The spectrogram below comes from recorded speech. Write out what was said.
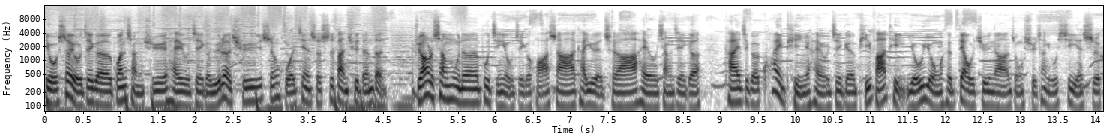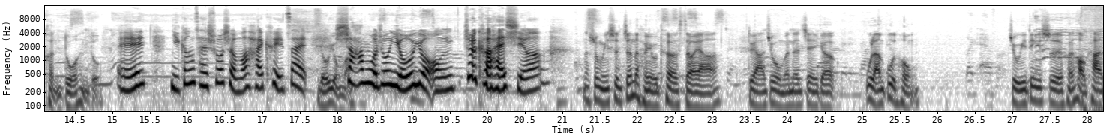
有设有这个观赏区，还有这个娱乐区、生活建设示范区等等。主要的项目呢，不仅有这个滑沙、开越野车啊，还有像这个开这个快艇，还有这个皮筏艇、游泳和钓具啊，这种水上游戏也是很多很多。哎，你刚才说什么？还可以在游泳沙漠中游泳？这可还行？那说明是真的很有特色呀。对啊，就我们的这个。乌兰布统就一定是很好看、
